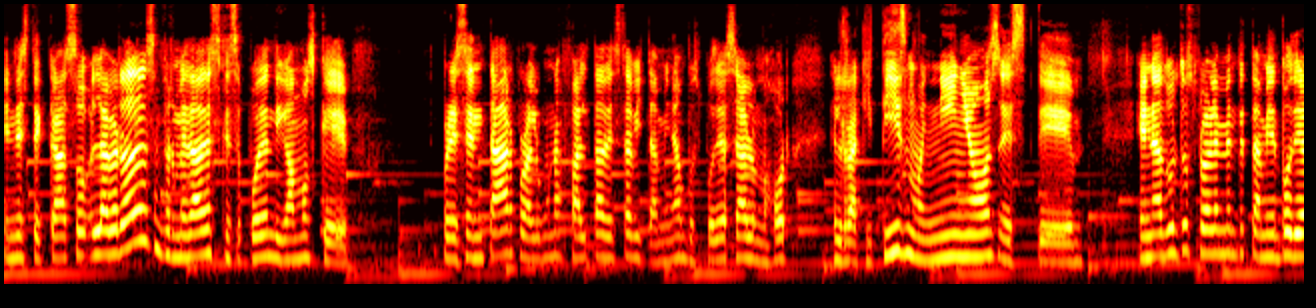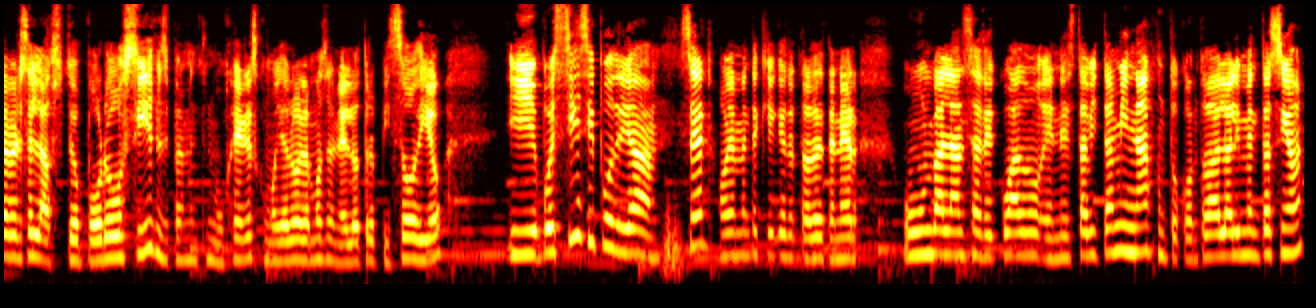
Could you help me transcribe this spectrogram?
en este caso. La verdad, las enfermedades que se pueden, digamos que presentar por alguna falta de esta vitamina, pues podría ser a lo mejor el raquitismo en niños, este en adultos probablemente también podría verse la osteoporosis, principalmente en mujeres, como ya lo hablamos en el otro episodio. Y pues sí, sí podría ser. Obviamente que hay que tratar de tener un balance adecuado en esta vitamina junto con toda la alimentación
